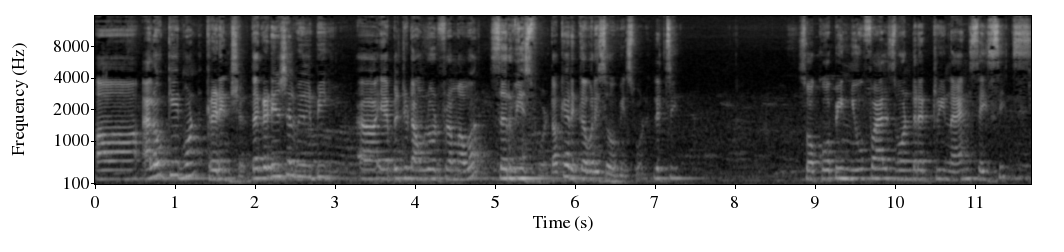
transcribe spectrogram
uh, allocate one credential. The credential will be uh, able to download from our service vault okay recovery service vault. Let's see. So copying new files one directory 9 say 6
